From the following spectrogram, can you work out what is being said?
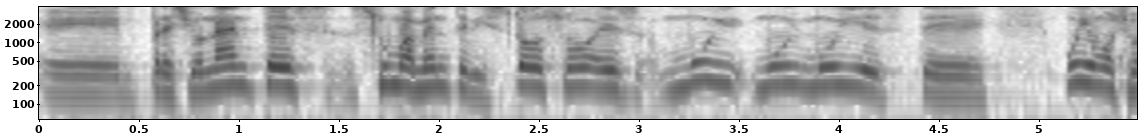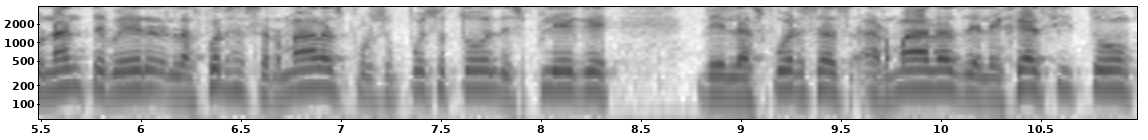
eh, impresionante, es sumamente vistoso, es muy, muy, muy, este, muy emocionante ver las Fuerzas Armadas, por supuesto todo el despliegue de las Fuerzas Armadas, del Ejército,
